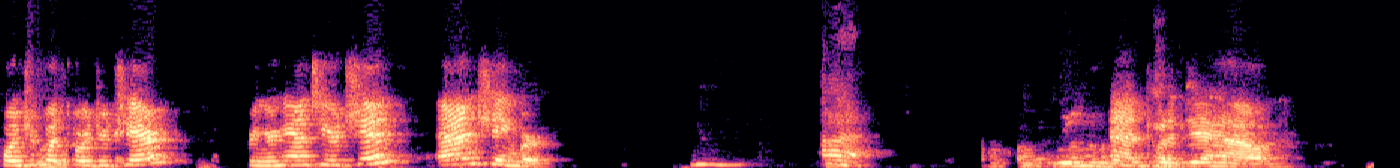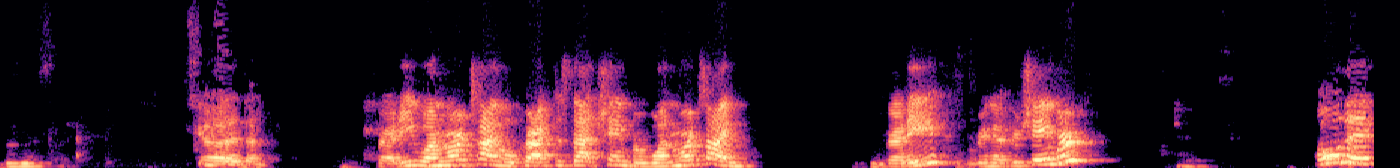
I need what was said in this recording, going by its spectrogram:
Point your foot towards your chair. Bring your hand to your chin and chamber. And put it down. Good. Ready? One more time. We'll practice that chamber one more time. Ready? Bring up your chamber. Hold it.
